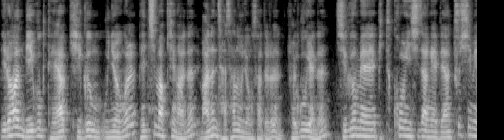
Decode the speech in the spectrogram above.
이러한 미국 대학 기금 운용을 벤치마킹하는 많은 자산운용사들은 결국에는 지금의 비트코인 시장에 대한 투심이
